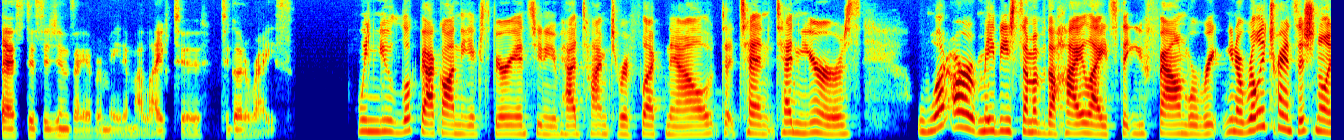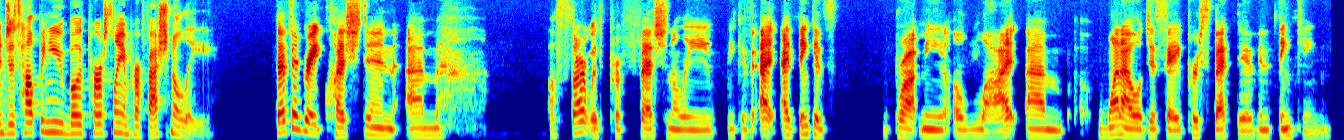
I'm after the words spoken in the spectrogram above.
best decisions i ever made in my life to to go to rice. When you look back on the experience you know you've had time to reflect now to 10, 10 years what are maybe some of the highlights that you found were re- you know really transitional and just helping you both personally and professionally? That's a great question. Um i'll start with professionally because i, I think it's brought me a lot. Um, one, I will just say perspective and thinking.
